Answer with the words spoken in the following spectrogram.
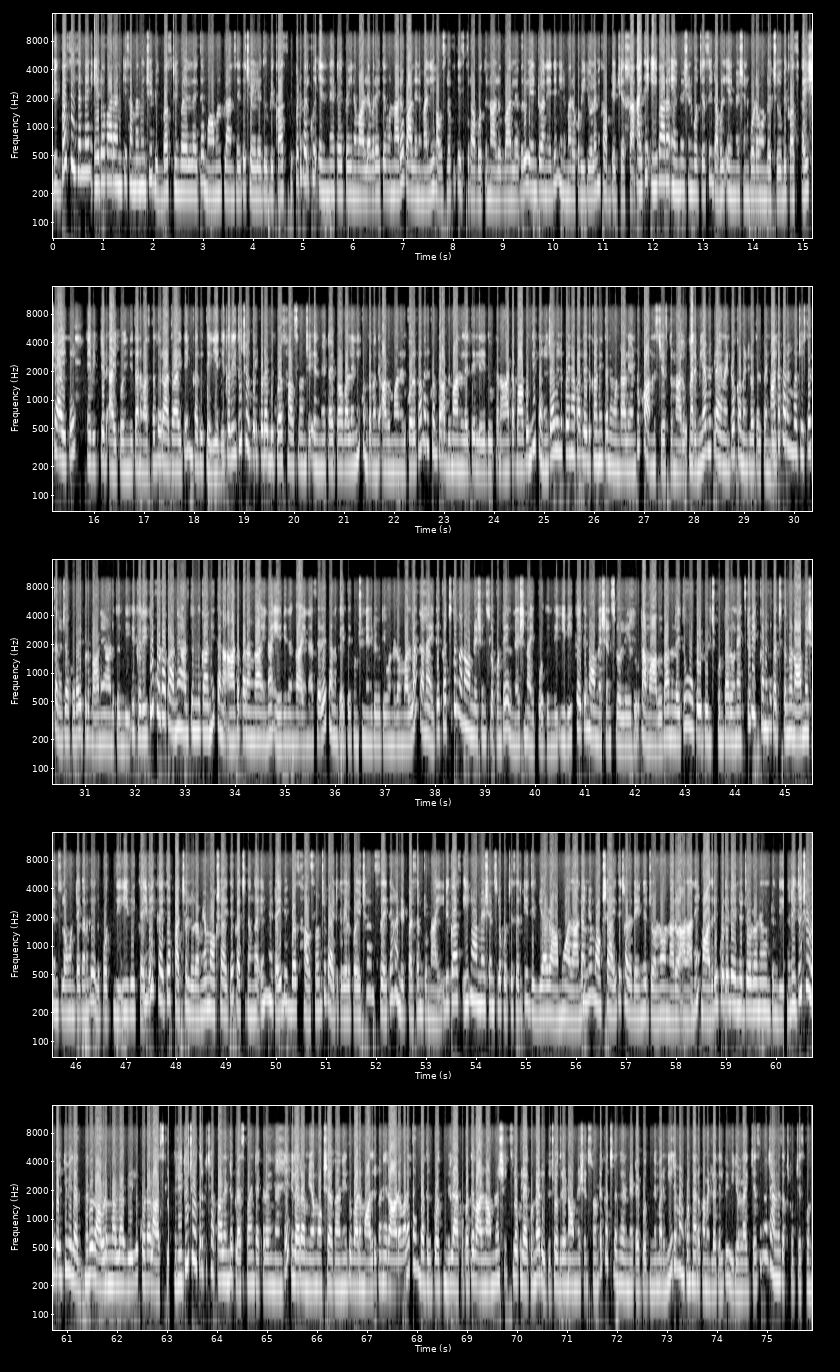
Big boss season nine ఏడో వారానికి సంబంధించి బిగ్ బాస్ టీం వాళ్ళు అయితే మామూలు ప్లాన్స్ అయితే చేయలేదు. బికాస్ ఇప్పటి వరకు ఎలిమినేట్ అయిపోయిన వాళ్ళు ఎవరైతే ఉన్నారో వాళ్ళని మళ్ళీ హౌస్లోకి తీసుకురాబోతున్నారు. వాళ్ళెవరు ఏంటో అనేది నేను మరొక వీడియోలో మీకు అప్డేట్ చేస్తాను అయితే ఈ వారం ఎలిమినేషన్ వచ్చేసి డబుల్ ఎలిమినేషన్ కూడా ఉండొచ్చు. బికాస్ ఐషా అయితే ఎవిక్టెడ్ అయిపోయింది. తన వస్తుందో రాదో అయితే ఇంకా అది తెలియదు. ఇక రీతు చౌదరి కూడా బిగ్ బాస్ హౌస్ లోంచి ఎలిమినేట్ అయిపోవాలని కొంతమంది అభిమానులు కోరగా మరి కొంత అభిమానులు అయితే లేదు. తన ఆట బాగుంది. తనుజా వెళ్ళిపోయినా పర్లేదు కానీ తను ఉండాలి అంటూ కామెంట్స్ చేస్తున్నారు. మరి మీ అభిప్రాయం ఏంటో కమెంట్లో తెలపండి. ఆట పరంగా చూస్తే తనుజ కూడా ఇప్పుడు బానే ఆడుతుంది. ఇక రీతు కూడా బానే ఆడుతుంది కానీ తన ఆట పరంగా అయినా ఏ విధంగా అయినా సరే తనకైతే కొంచెం నెగిటివిటీ ఉండడం వల్ల తన అయితే ఖచ్చితంగా నామినేషన్స్లో కొంటే ఎలిమినేషన్ అయిపోతుంది. ఈ వీక్ అయితే నామినేషన్స్లో లేదు. తమ అభిమానులు అయితే ఊపిరి పీల్చుకుంటారు. నెక్స్ట్ వీక్ కనుక ఖచ్చితంగా నామినేషన్స్లో ఉంటే కనుక వెళ్ళిపోతుంది. ఈ వీక్ అయితే వీక్ అయితే పచ్చళ్ళు రమ్య మోక్ష అయితే ఖచ్చితంగా ఎలిమినేట్ అయ్యి బిగ్ బాస్ హౌస్ నుంచి బయటకు వెళ్ళిపోయే ఛాన్సెస్ అయితే హండ్రెడ్ పర్సెంట్ ఉన్నాయి. బికాస్ ఈ నామినేషన్స్లోకి వచ్చేసరికి దివ్య రాము అలానే రమ్య మోక్ష అయితే చాలా డేంజర్ జోన్లో ఉన్నారు. అలానే మాధురి కూడా డేంజర్ జోన్లోనే ఉంటుంది. రితు చౌదరికి వీళ్ళందరూ రావడం వల్ల వీళ్ళు కూడా లాస్ట్లో రితు చౌదరికి చెప్పాలంటే ప్లస్ పాయింట్ ఎక్కడైందంటే ఇలా రమ్య మోక్ష కానీ వాడు మాదిరిగానే రావడం వల్ల తను బతికిపోతుంది. లేకపోతే వాళ్ళ నామినేషన్స్లోకి లేకుండా రితు చౌదరి నామినేషన్స్లో ఉంటే ఖచ్చితంగా ఎలిమినేట్ అయిపోతుంది. మరి మీరేమనుకుంటున్నారో కామెంట్లో తెలిపి వీడియో లైక్ చేసి నా ఛానల్ సబ్స్క్రైబ్ చేసుకోండి.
